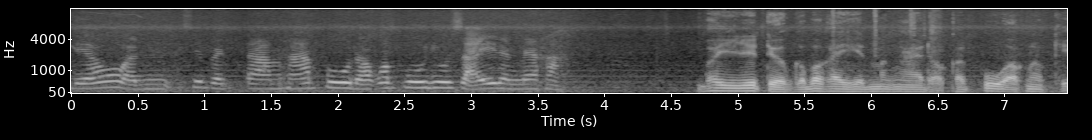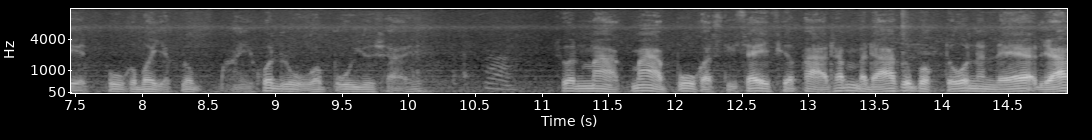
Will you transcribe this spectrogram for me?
เดี๋ยวอันสิไปตามหาปูดอกว่าปูอยู่ไสนั่นแหละค่ะบ่ได้เติบก็บ่ใครเห็นมาง่ายดอกกับปูออกนอกเขตปูก็บ่อยากลบให้คนรู้ว่าปูอยู่ไสค่ะส่วนมากมาปูก็สิใส่เสื้อผ้าธรรมดาคือพวกโตนั่นแหละเดี๋ยว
